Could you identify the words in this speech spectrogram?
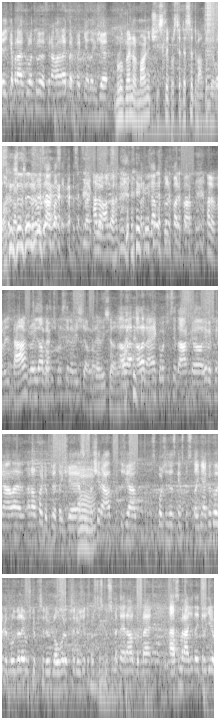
je teďka právě v tuhle chvíli ve finále hraje perfektně, takže Mluvme normálně čísly, prostě 10-2 to bylo. v dvou zápasech, aby jsme to jako Ano, ano. První zápas byl 2-2, ano, protože tak. druhý zápas tak. už prostě nevyšel. No. Nevyšel, no. ale, ale ne, jako by přesně tak, eh, je ve finále hrál fakt dobře, takže já jsem Mhm. strašně rád, protože já společně s Hezkem jsme se tady nějak jako domluvili už dopředu, dlouho dopředu, že to prostě zkusíme ten NL turné a já jsem rád, že tady ty lidi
